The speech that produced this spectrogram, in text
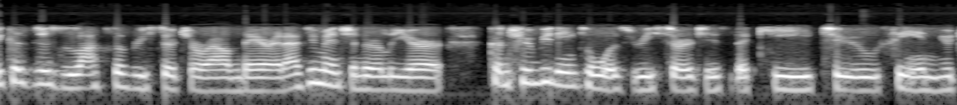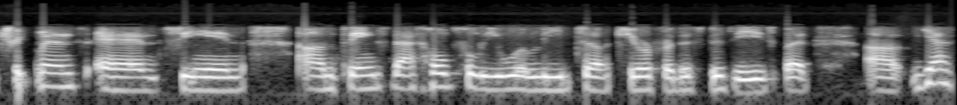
because there's lots of research around there. And as you mentioned earlier, contributing towards research is the key to seeing new treatments and seeing um, things that hopefully will lead to a cure for this disease. But uh, yes,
